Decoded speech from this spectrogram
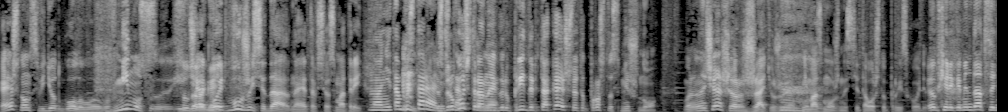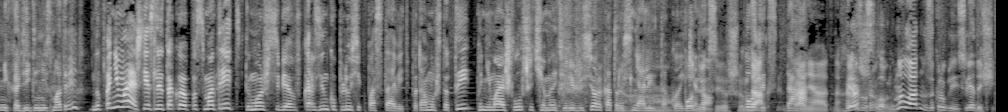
конечно, он сведет голову в минус, э, и человек будет в ужасе, да, на это все смотреть. Но они там постарались. С другой так, стороны, чтобы- я говорю, придарь такая, что это просто смешно. Начинаешь ржать уже от невозможности того, что происходит. И общая рекомендация не ходить и не смотреть? Ну, понимаешь, если такое посмотреть, ты можешь себе в корзинку плюсик поставить, потому что ты понимаешь лучше, чем эти режиссеры, которые сняли такое Подвиг кино. совершил. Подвиг, да. Понятно. Хорошо. Безусловно. Ну ладно, закруглись. Следующий.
